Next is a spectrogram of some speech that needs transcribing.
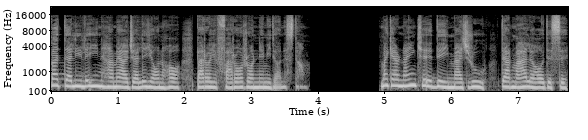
و دلیل این همه عجله آنها برای فرار را نمی دانستم. مگر نه اینکه عدهای مجروح در محل حادثه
